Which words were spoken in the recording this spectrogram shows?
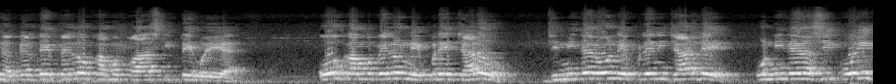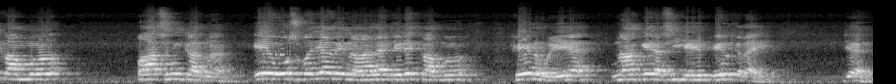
ਨਗਰ ਦੇ ਪਹਿਲੋਂ ਕੰਮ ਪਾਸ ਕੀਤੇ ਹੋਏ ਆ ਉਹ ਕੰਮ ਪਹਿਲੋਂ ਨੇਪਰੇ ਚਾੜੋ ਜਿੰਨੀ ਦੇਰ ਉਹ ਨੇਪਰੇ ਨਹੀਂ ਚਾੜਦੇ ਉਨੀ ਦੇਰ ਅਸੀਂ ਕੋਈ ਕੰਮ ਪਾਸ ਨਹੀਂ ਕਰਨਾ। ਇਹ ਉਸ ਵਜ੍ਹਾ ਦੇ ਨਾਲ ਹੈ ਜਿਹੜੇ ਕੰਮ ਫੇਲ ਹੋਏ ਆ ਨਾ ਕਿ ਅਸੀਂ ਇਹ ਫੇਲ ਕਰਾਏ। ਆ। ਜੈ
